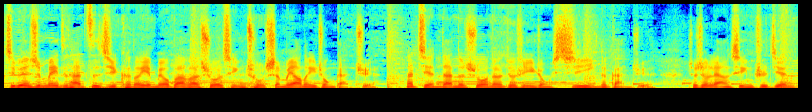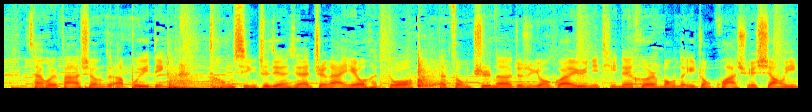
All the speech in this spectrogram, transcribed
即便是妹子她自己，可能也没有办法说清楚什么样的一种感觉。那简单的说呢，就是一种吸引的感觉，就是两性之间才会发生的啊，不一定。同性之间现在真爱也有很多，那总之呢，就是有关于你体内荷尔蒙的一种化学效应，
